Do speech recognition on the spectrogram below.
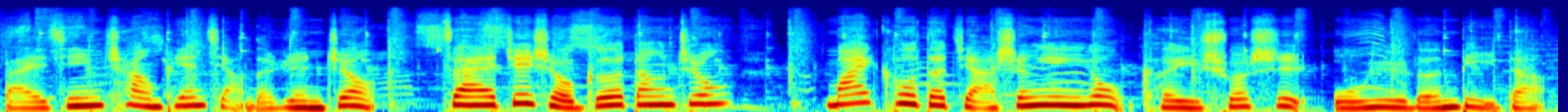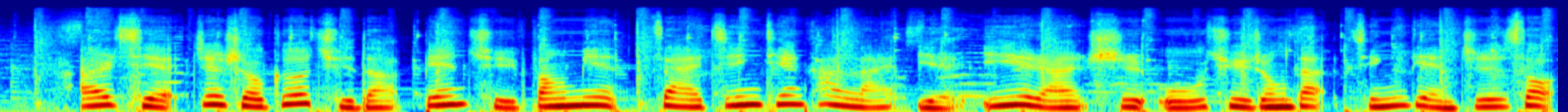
白金唱片奖的认证。在这首歌当中，Michael 的假声应用可以说是无与伦比的。而且这首歌曲的编曲方面，在今天看来也依然是舞曲中的经典之作，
